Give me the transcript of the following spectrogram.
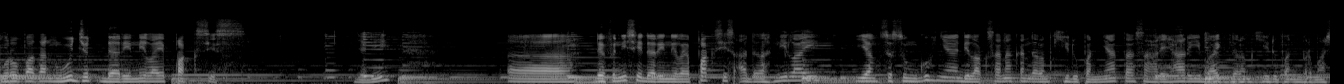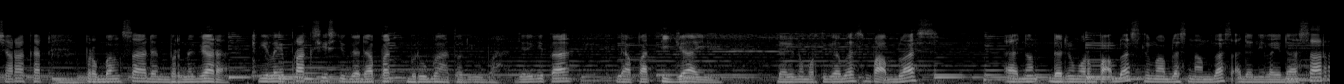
merupakan wujud dari nilai praksis. Definisi dari nilai praksis adalah nilai yang sesungguhnya dilaksanakan dalam kehidupan nyata sehari-hari baik dalam kehidupan bermasyarakat, berbangsa dan bernegara. Nilai praksis juga dapat berubah atau diubah. Jadi kita dapat tiga ini dari nomor 13, 14, eh, dari nomor 14, 15, 16 ada nilai dasar,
